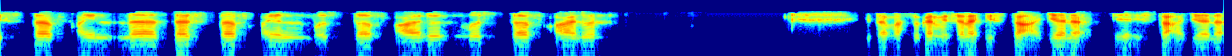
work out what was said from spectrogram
istaf'il la tastaf'il mustaf'alun mustaf'alun kita masukkan misalnya ista'jala. Ya ista'jala.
